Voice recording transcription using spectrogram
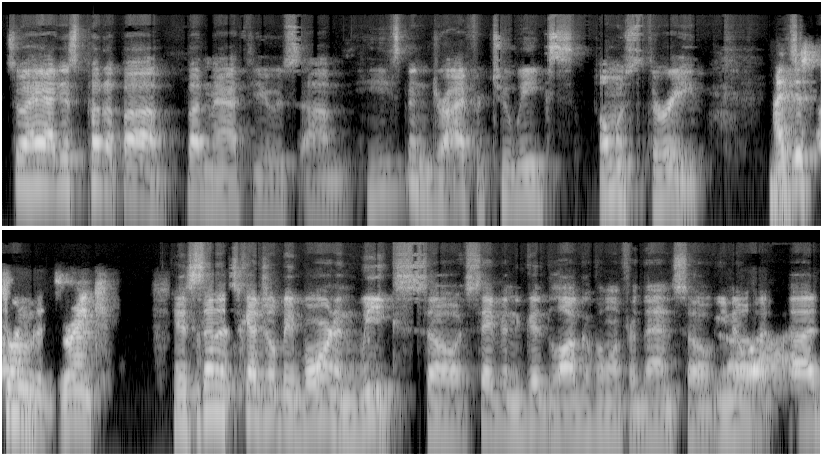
So hey, I just put up uh, Bud Matthews. Um, he's been dry for two weeks, almost three. I just told him to drink. His son is scheduled to be born in weeks, so saving a good Lagavulin for then. So you know what, Bud?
